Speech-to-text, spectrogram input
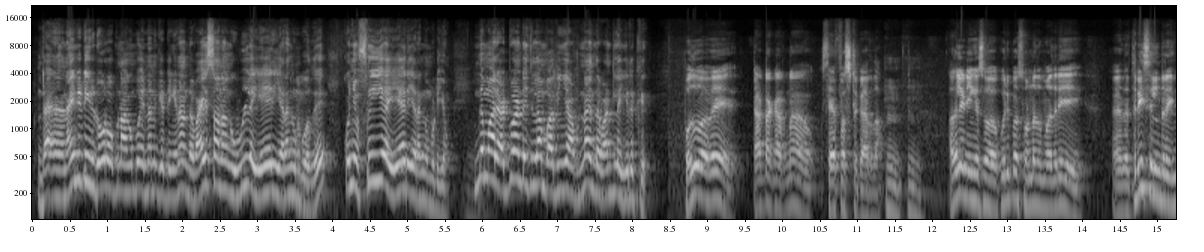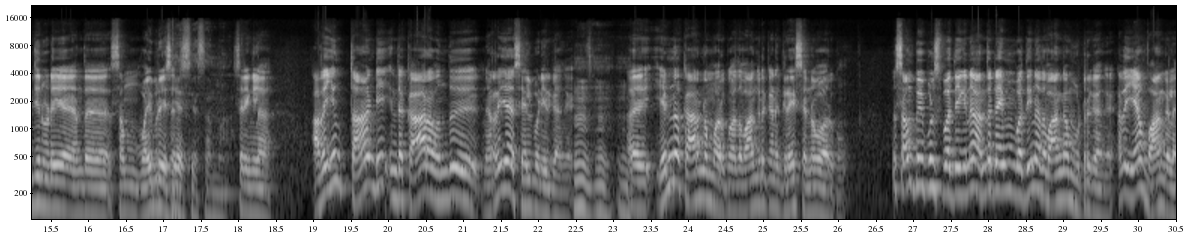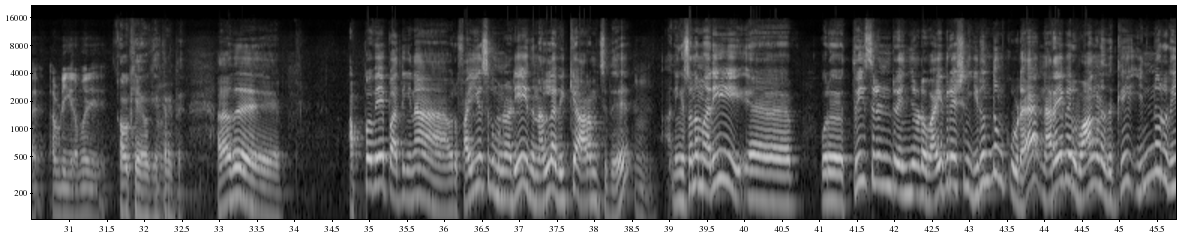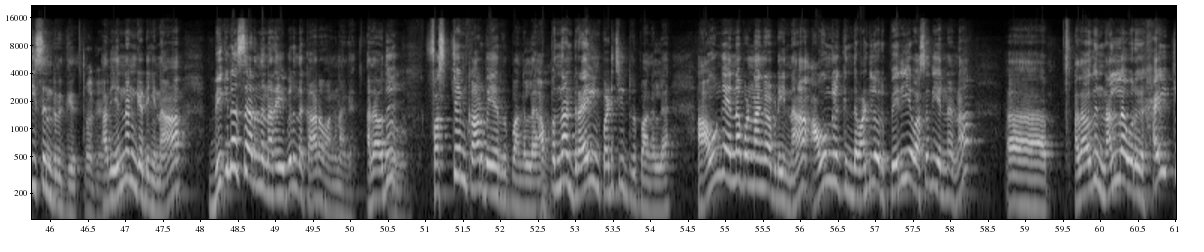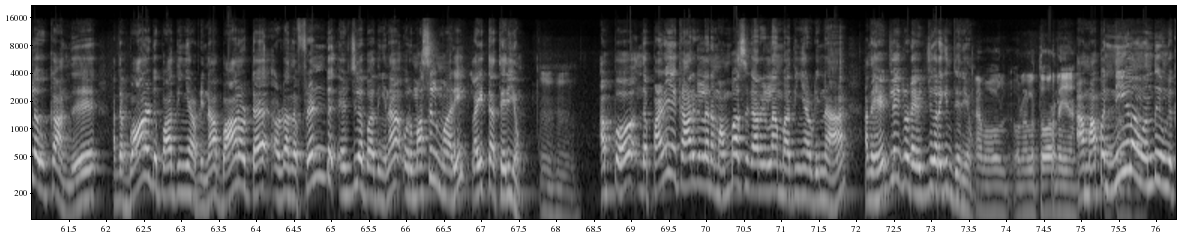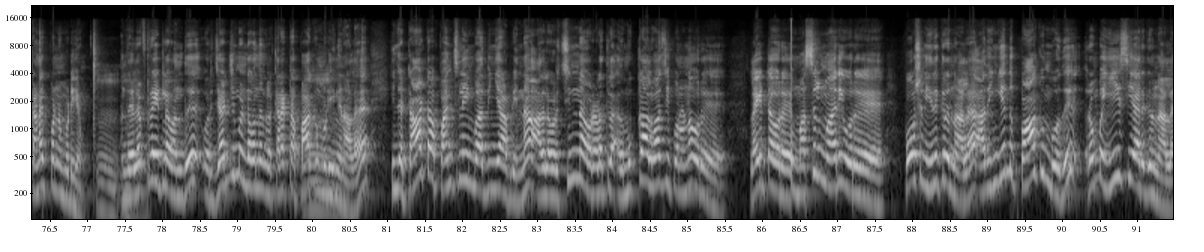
Ninety degree door open ஆகும்போது என்னன்னு கேட்டிங்கன்னா அந்த வயசானவங்க உள்ளே ஏறி இறங்கும்போது கொஞ்சம் ஃப்ரீயாக ஏறி இறங்க முடியும். இந்த மாதிரி அட்வான்டேஜ்லாம் பார்த்தீங்க அப்படின்னா இந்த வண்டியில் இருக்குது பொதுவாகவே டாடா கார்னா சேஃபஸ்ட் கார் தான். அதில் நீங்கள் சொ குறிப்பாக சொன்னது மாதிரி இந்த த்ரீ சிலிண்டர் இன்ஜினுடைய அந்த சம் வைப்ரேஷன் சரிங்களா? அதையும் தாண்டி இந்த காரை வந்து நிறைய சேல் பண்ணியிருக்காங்க. என்ன காரணமாக இருக்கும்? அதை வாங்குறதுக்கான கிரேஸ் என்னவா இருக்கும்? சம் பீப்புள்ஸ் பார்த்தீங்கன்னா அந்த டைமும் பார்த்தீங்கன்னா அதை வாங்காமல் விட்டுருக்காங்க. அதை ஏன் வாங்கலை அப்படிங்கிற மாதிரி. ஓகே ஓகே கரெக்டு அதாவது அப்போவே பார்த்தீங்கன்னா ஒரு ஃபைவ் இயர்ஸ்க்கு முன்னாடியே இது நல்லா விற்க ஆரம்பிச்சது. நீங்கள் சொன்ன மாதிரி ஒரு த்ரீ சிலிண்டர் என்ஜினோட வைப்ரேஷன் இருந்தும் கூட நிறைய பேர் வாங்கினதுக்கு இன்னொரு ரீசன் இருக்கு. Okay. அது என்னன்னு கேட்டிங்கன்னா பிகினஸாக இருந்த நிறைய பேர் இந்த காரை வாங்கினாங்க. அதாவது ஃபர்ஸ்ட் டைம் கார் பையர் இருப்பாங்கல்ல அப்போ தான் டிரைவிங் படிச்சுக்கிட்டு இருப்பாங்கல்ல அவங்க என்ன பண்ணாங்க அப்படின்னா அவங்களுக்கு இந்த வண்டியில் ஒரு பெரிய வசதி என்னன்னா அதாவது நல்ல ஒரு ஹைட்டில் உட்காந்து அந்த பானட்டு பார்த்தீங்க அப்படின்னா பானட்டை அவரோட அந்த ஃப்ரண்ட் எட்ஜில் பார்த்தீங்கன்னா ஒரு மசில் மாதிரி லைட்டாக தெரியும். அப்போது இந்த பழைய கார்களில் நம்ம அம்பாசு கார்கள்லாம் பார்த்தீங்க அப்படின்னா அந்த ஹெட்லைட்டோட எட்ஜ் வரைக்கும் தெரியும். ஆமாம் ஒரு நல்ல தோரணையா. ஆமாம் அப்போ நீளம் வந்து இவங்க கனெக்ட் பண்ண முடியும். அந்த லெஃப்ட் ரைட்டில் வந்து ஒரு ஜட்ஜ்மெண்ட்டை வந்து உங்களுக்கு கரெக்டாக பார்க்க முடியுங்கனால இந்த டாடா பஞ்ச்லையும் பார்த்தீங்க அப்படின்னா அதில் ஒரு சின்ன ஒரு இடத்துல அது முக்கால் வாசி போனோம்னா ஒரு லைட்டாக ஒரு மசில் மாதிரி ஒரு போர்ஷன் இருக்கிறதுனால அது இங்கேருந்து பார்க்கும்போது ரொம்ப ஈஸியாக இருக்கிறதுனால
